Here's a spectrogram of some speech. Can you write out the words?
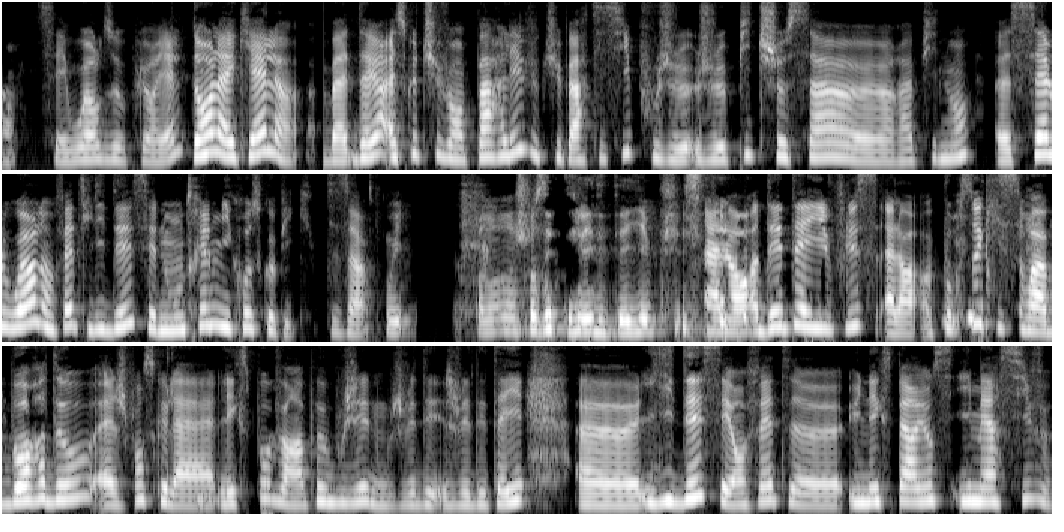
Hein, c'est Worlds au pluriel. Dans laquelle, bah, d'ailleurs, est-ce que tu veux en parler vu que tu participes ou je, je pitche ça rapidement? Cell World, en fait, l'idée, c'est de montrer le microscopique. C'est ça? Oui. je pensais que tu allais détailler plus. Alors, détailler plus. Alors, pour ceux qui sont à Bordeaux, je pense que l'expo va un peu bouger, donc je vais, je vais détailler. L'idée, c'est en fait une expérience immersive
